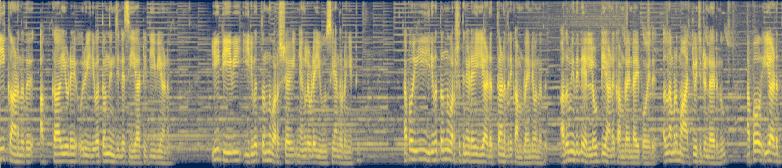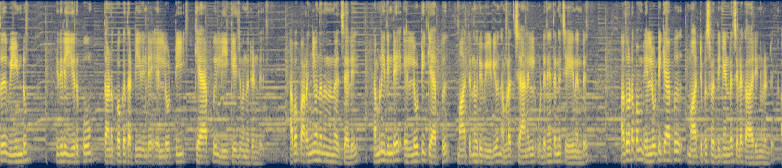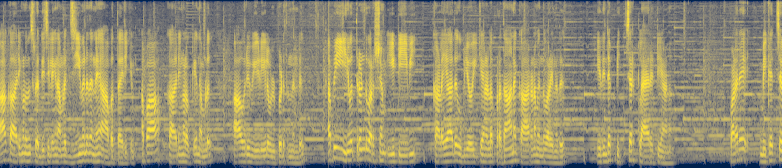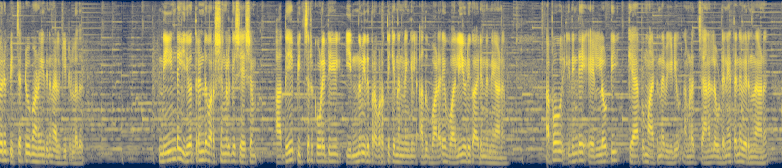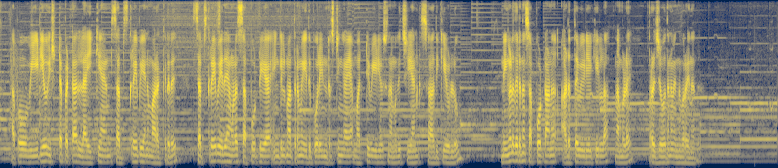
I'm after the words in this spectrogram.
ഈ കാണുന്നത് അക്കായിയുടെ ഒരു ഇരുപത്തൊന്ന് ഇഞ്ചിന്റെ സി ആർ ടി ടി വിയാണ് ഈ ടി വി ഇരുപത്തൊന്ന് വർഷമായി ഞങ്ങളിവിടെ യൂസ് ചെയ്യാൻ തുടങ്ങിയിട്ട്. അപ്പോൾ ഈ ഇരുപത്തൊന്ന് വർഷത്തിനിടെ ഈ അടുത്താണ് ഇതിന് കംപ്ലൈന്റ് വന്നത്. അതും ഇതിന്റെ എൽ ഒ ടി ആണ് കംപ്ലൈന്റ് ആയി പോയത്. അത് നമ്മൾ മാറ്റി വെച്ചിട്ടുണ്ടായിരുന്നു. അപ്പോൾ ഈ അടുത്ത് വീണ്ടും ഇതിൽ ഈർപ്പവും തണുപ്പൊക്കെ തട്ടി ഇതിന്റെ L O T cap leakage വന്നിട്ടുണ്ട്. അപ്പോൾ പറഞ്ഞു വന്നത് എന്തെന്ന് വെച്ചാൽ നമ്മൾ ഇതിന്റെ എൽ ഒ ടി ക്യാപ്പ് മാറ്റുന്ന ഒരു വീഡിയോ നമ്മളെ ചാനൽ ഉടനെ തന്നെ ചെയ്യുന്നുണ്ട്. അതോടൊപ്പം എൽ ഒ ടി ക്യാപ്പ് മാറ്റിപ്പോൾ ശ്രദ്ധിക്കേണ്ട ചില കാര്യങ്ങളുണ്ട്. ആ കാര്യങ്ങളൊന്നും ശ്രദ്ധിച്ചില്ലെങ്കിൽ നമ്മുടെ ജീവന് തന്നെ ആപത്തായിരിക്കും. അപ്പോൾ ആ കാര്യങ്ങളൊക്കെ നമ്മൾ ആ ഒരു വീഡിയോയിൽ ഉൾപ്പെടുത്തുന്നുണ്ട്. അപ്പോൾ ഈ ഇരുപത്തിരണ്ട് വർഷം ഈ ടി വി കളയാതെ ഉപയോഗിക്കാനുള്ള പ്രധാന കാരണം എന്ന് പറയുന്നത് ഇതിന്റെ പിക്ചർ ക്ലാരിറ്റിയാണ് വളരെ മികച്ച ഒരു പിക്ചർ ട്യൂബാണ് ഇതിന് നൽകിയിട്ടുള്ളത്. നീണ്ട ഇരുപത്തിരണ്ട് വർഷങ്ങൾക്ക് ശേഷം അതേ പിക്ചർ ക്വാളിറ്റിയിൽ ഇന്നും ഇത് പ്രവർത്തിക്കുന്നുണ്ടെങ്കിൽ അത് വളരെ വലിയൊരു കാര്യം തന്നെയാണ്. അപ്പോൾ ഇതിന്റെ ഒ ടി ക്യാപ്പ് മാറ്റുന്ന വീഡിയോ നമ്മുടെ ചാനലിൽ ഉടനെ തന്നെ വരുന്നതാണ്. അപ്പോൾ വീഡിയോ ഇഷ്ടപ്പെട്ടാൽ ലൈക്ക് ചെയ്യാനും സബ്സ്ക്രൈബ് ചെയ്യാനും മറക്കരുത്. സബ്സ്ക്രൈബ് ചെയ്ത് ഞങ്ങളെ സപ്പോർട്ട് ചെയ്യുക. എങ്കിൽ മാത്രമേ ഇതുപോലെ ഇൻട്രസ്റ്റിംഗ് ആയ മറ്റ് വീഡിയോസ് നമുക്ക് ചെയ്യാൻ സാധിക്കുകയുള്ളൂ. നിങ്ങൾ തരുന്ന സപ്പോർട്ടാണ് അടുത്ത വീഡിയോയ്ക്കുള്ള നമ്മുടെ പ്രചോദനം എന്ന് പറയുന്നത്.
